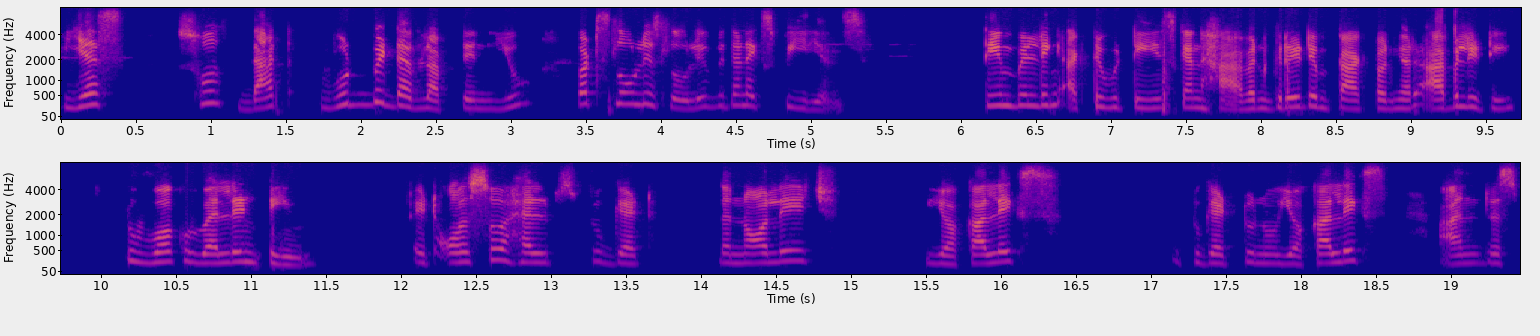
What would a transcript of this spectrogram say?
Yes so that would be developed in you, but slowly, slowly with an experience. Team building activities can have a great impact on your ability to work well in team. It also helps to get the knowledge, your colleagues, to get to know your colleagues and res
